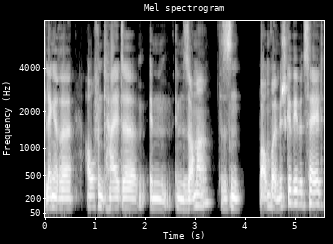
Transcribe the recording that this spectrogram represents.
längere Aufenthalte im, im Sommer. Das ist ein Baumwoll-Mischgewebezelt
